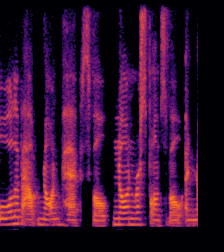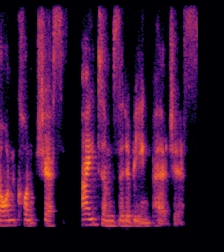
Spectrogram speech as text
all about non purposeful, non responsible, and non conscious items that are being purchased.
